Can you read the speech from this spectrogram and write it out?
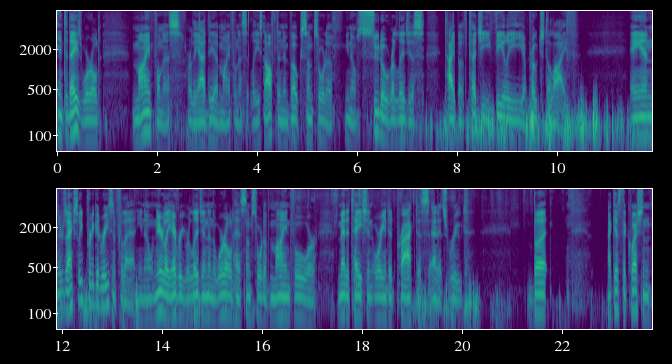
in today's world, mindfulness, or the idea of mindfulness at least, often invokes some sort of, you know, pseudo religious type of touchy feely approach to life. And there's actually pretty good reason for that. You know, nearly every religion in the world has some sort of mindful or meditation oriented practice at its root. But I guess the question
